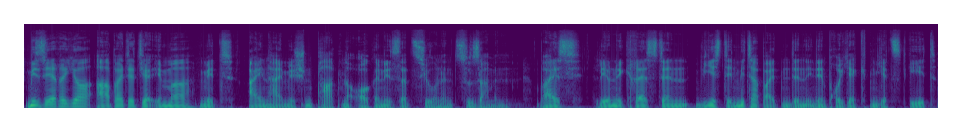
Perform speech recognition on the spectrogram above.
Miserior arbeitet ja immer mit einheimischen Partnerorganisationen zusammen. Weiß Leonie Kress denn, wie es den Mitarbeitenden in den Projekten jetzt geht?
